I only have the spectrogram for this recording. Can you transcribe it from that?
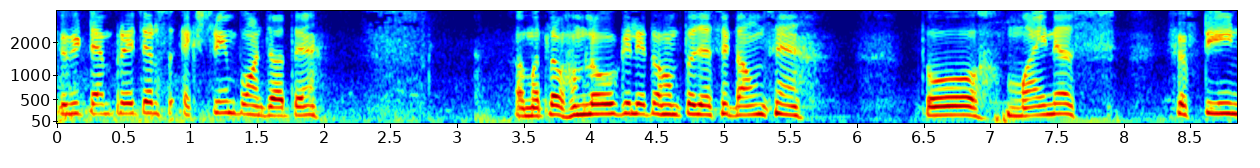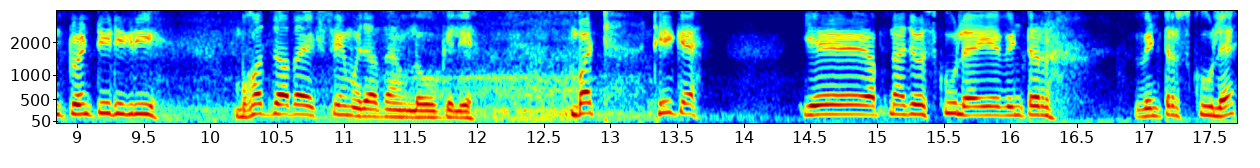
क्योंकि टेम्परेचर्स एक्सट्रीम पहुँच जाते हैं। अब मतलब हम लोगों के लिए तो हम तो जैसे डाउन से हैं तो माइनस फिफ्टीन ट्वेंटी डिग्री बहुत ज़्यादा एक्सट्रीम हो जाता है हम लोगों के लिए। बट ठीक है, ये अपना जो स्कूल है, ये विंटर विंटर स्कूल है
